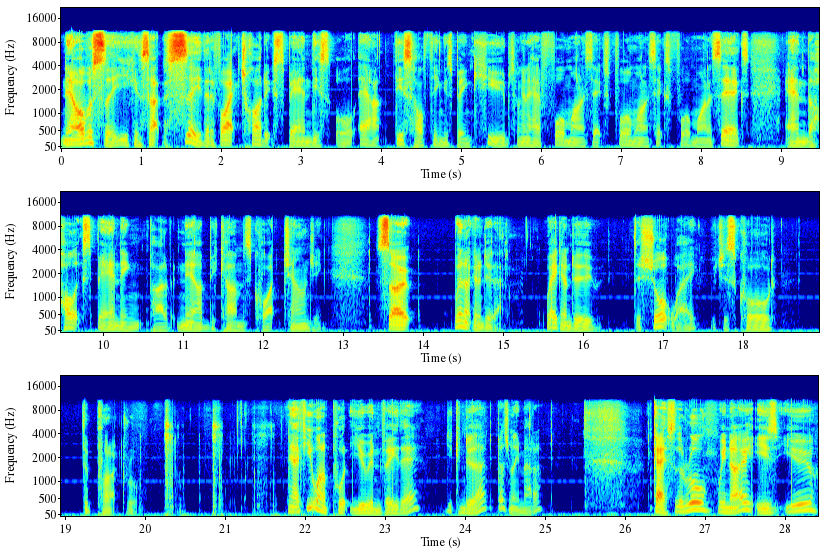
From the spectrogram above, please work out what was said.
Now obviously you can start to see that if I try to expand this all out, this whole thing is being cubed. So I'm going to have 4 minus x, 4 minus x, 4 minus x, and the whole expanding part of it now becomes quite challenging. So we're not going to do that. We're going to do the short way, which is called the product rule. Now, if you want to put u and v there, you can do that. It doesn't really matter. Okay, so the rule we know is u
